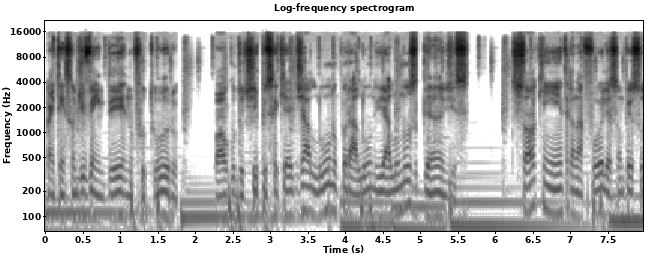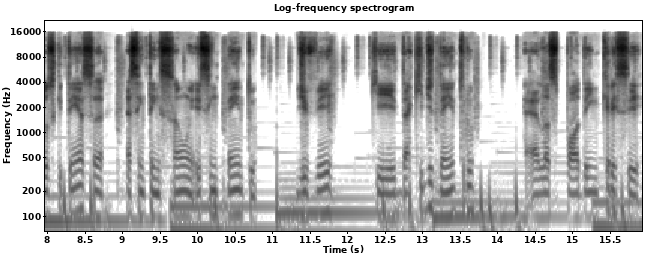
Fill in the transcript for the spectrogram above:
com a intenção de vender no futuro ou algo do tipo. Isso aqui é de aluno por aluno e alunos grandes. Só quem entra na Folha são pessoas que têm essa, essa intenção, esse intento de ver que daqui de dentro elas podem crescer,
